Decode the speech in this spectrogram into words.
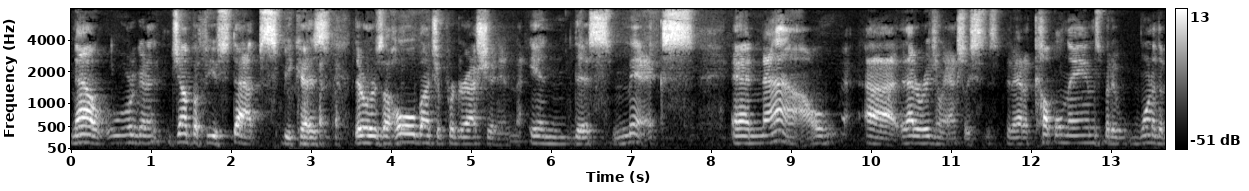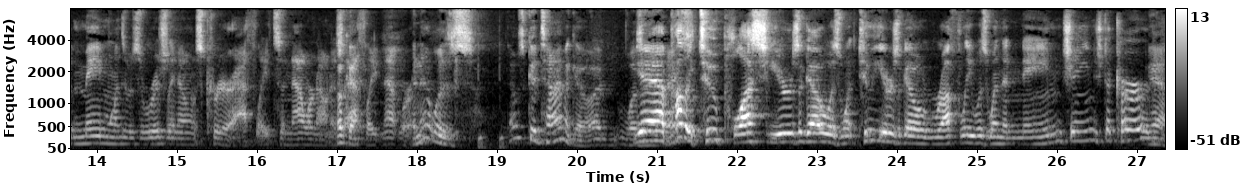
Now we're going to jump a few steps because there was a whole bunch of progression in in this mix, and now uh, that originally actually it had a couple names, but it, one of the main ones it was originally known as Career Athletes, and now we're known as Okay. Athlete Network. And that was that was a good time ago. Yeah? Probably two plus years ago was when two years ago roughly was when the name change occurred. Yeah.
